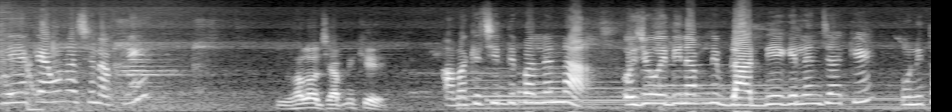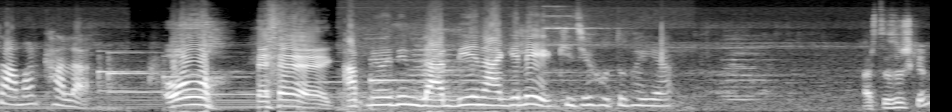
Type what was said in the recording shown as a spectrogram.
ভাইয়া কেমন আছেন আপনি? ভালো আছে। আপনি কে? আমাকে চিনতে পারলেন না? ওই যে ওই দিন আপনি ব্লাড দিয়ে গেলেন যাকে উনি তো আমার খালা। ও হ্যাঁ আপনি ওই দিন ব্লাড দিয়ে না গেলে কি যে হতো ভাইয়া? আসতেছিস কেন?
